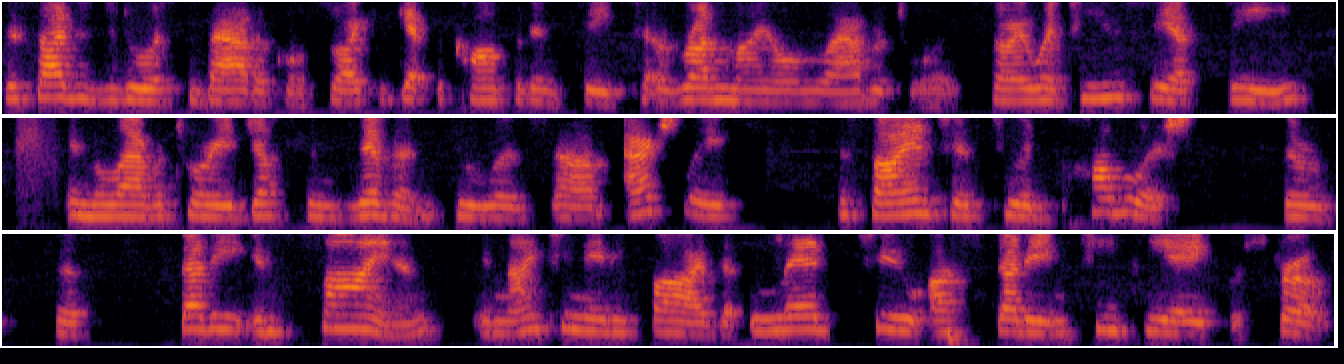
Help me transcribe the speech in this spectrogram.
decided to do a sabbatical so I could get the competency to run my own laboratory. So I went to UCSD in the laboratory of Justin Zivin, who was um, actually the scientist who had published the, the study in Science in 1985 that led to us studying TPA for stroke.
